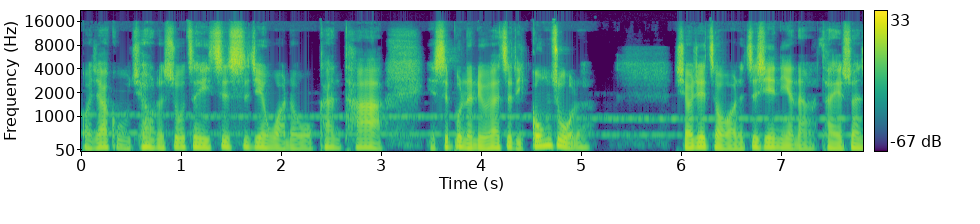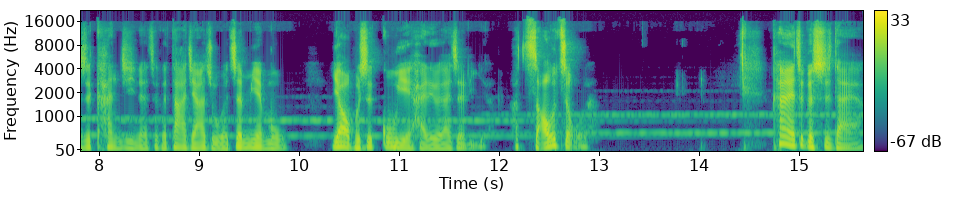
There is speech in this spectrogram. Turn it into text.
管家苦笑的说：“这一次事件完了，我看他也是不能留在这里工作了。小姐走了这些年呢、啊，他也算是看尽了这个大家族的真面目。要不是姑爷还留在这里，他早走了。”看来这个时代啊，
